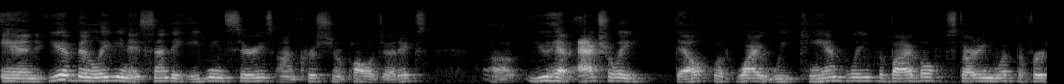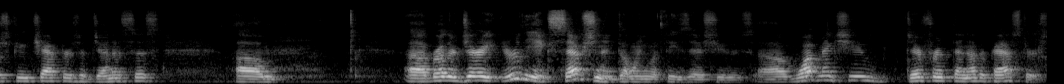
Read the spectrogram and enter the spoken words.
And you have been leading a Sunday evening series on Christian apologetics. Uh, you have actually dealt with why we can believe the Bible, starting with the first few chapters of Genesis. Um, uh, Brother Jerry, you're the exception in dealing with these issues. Uh, what makes you different than other pastors?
